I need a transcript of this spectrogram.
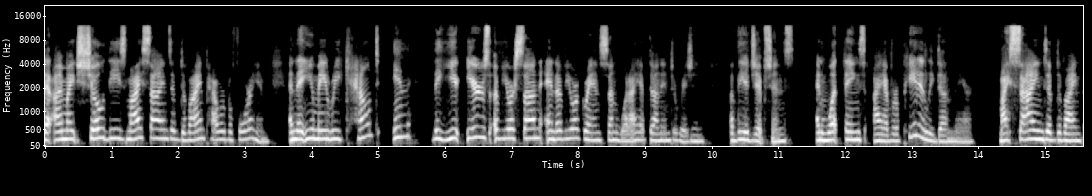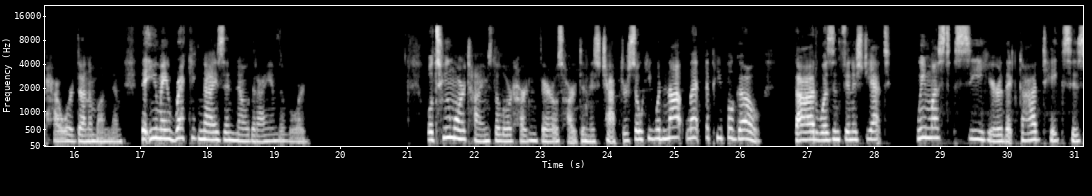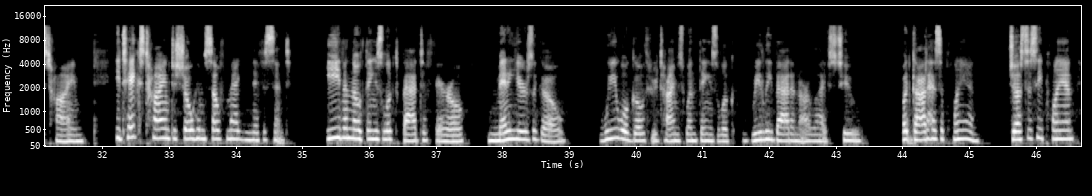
that I might show these my signs of divine power before him, and that you may recount in the ears of your son and of your grandson what I have done in derision of the Egyptians and what things I have repeatedly done there, my signs of divine power done among them, that you may recognize and know that I am the Lord. Well, two more times the Lord hardened Pharaoh's heart in this chapter, so he would not let the people go. God wasn't finished yet. We must see here that God takes his time. He takes time to show himself magnificent. Even though things looked bad to Pharaoh many years ago, we will go through times when things look really bad in our lives too. But mm-hmm. God has a plan. Just as He planned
